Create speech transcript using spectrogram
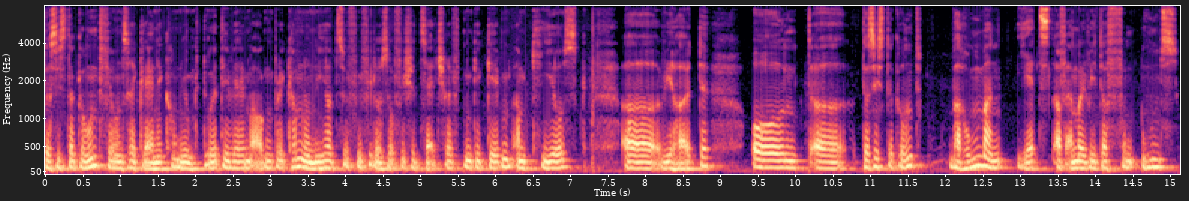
Das ist der Grund für unsere kleine Konjunktur, die wir im Augenblick haben. Noch nie hat es so viele philosophische Zeitschriften gegeben am Kiosk äh, wie heute. Und äh, das ist der Grund, warum man jetzt auf einmal wieder von uns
